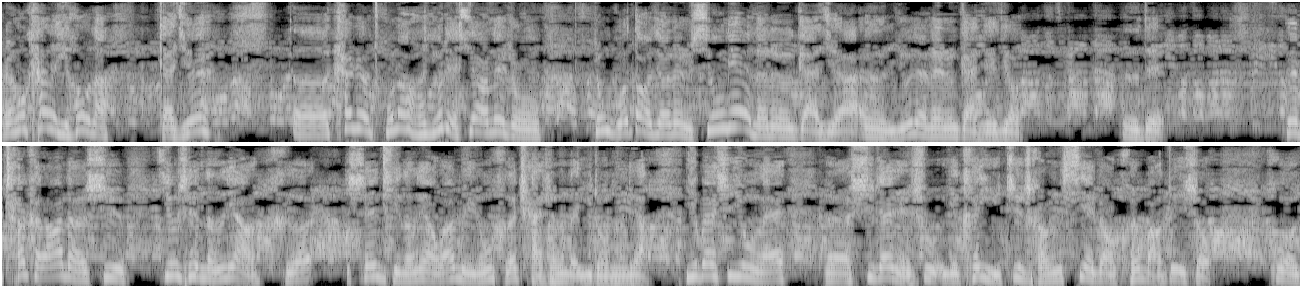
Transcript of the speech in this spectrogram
然后看了以后呢，感觉，呃，看这图呢，有点像那种中国道教那种修炼的那种感觉，嗯，有点那种感觉就，嗯，对。那查克拉呢，是精神能量和身体能量完美融合产生的一种能量，一般是用来呃施展忍术，也可以制成线状捆绑对手或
